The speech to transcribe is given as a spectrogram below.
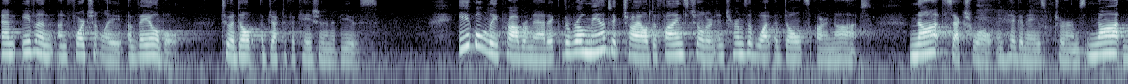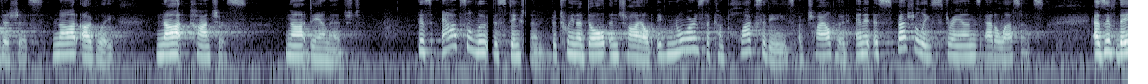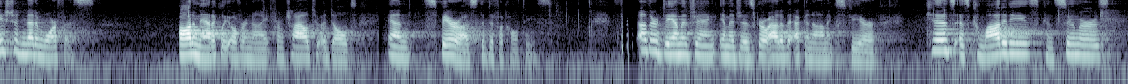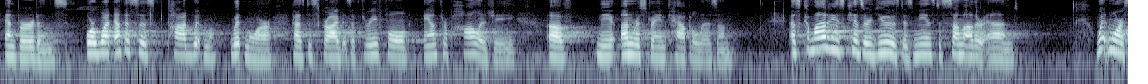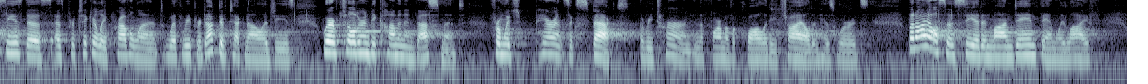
and even, unfortunately, available to adult objectification and abuse. Equally problematic, the romantic child defines children in terms of what adults are not. Not sexual in Higonnet's terms, not vicious, not ugly, not conscious, not damaged. This absolute distinction between adult and child ignores the complexities of childhood, and it especially strands adolescence, as if they should metamorphose automatically overnight from child to adult and spare us the difficulties. Three other damaging images grow out of the economic sphere kids as commodities, consumers, and burdens, or what ethicist Todd Whitmore has described as a threefold anthropology of unrestrained capitalism. As commodities, kids are used as means to some other end. Whitmore sees this as particularly prevalent with reproductive technologies, where children become an investment from which parents expect a return in the form of a quality child, in his words. But I also see it in mundane family life.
